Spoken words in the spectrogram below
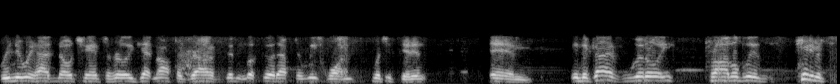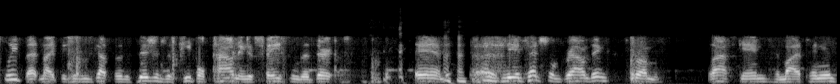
We knew we had no chance of really getting off the ground if it didn't look good after week one, which it didn't. And, and the guy is literally probably can't even sleep at night because he's got the visions of people pounding his face in the dirt. And uh, the intentional grounding from last game, in my opinion,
